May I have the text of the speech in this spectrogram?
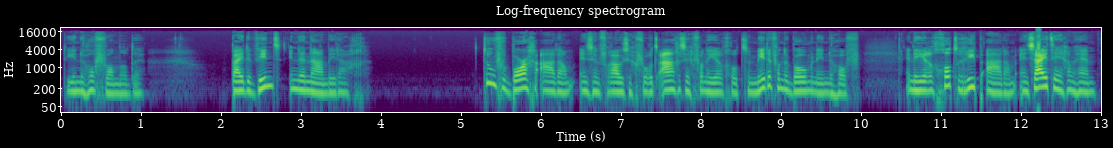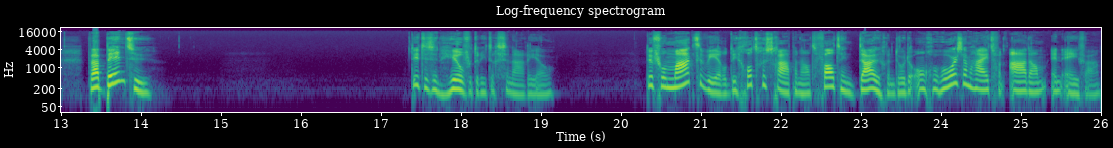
die in de hof wandelde, bij de wind in de namiddag. Toen verborgen Adam en zijn vrouw zich voor het aangezicht van de Heere God te midden van de bomen in de hof. En de Heere God riep Adam en zei tegen hem: Waar bent u? Dit is een heel verdrietig scenario. De volmaakte wereld die God geschapen had, valt in duigen door de ongehoorzaamheid van Adam en Eva.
